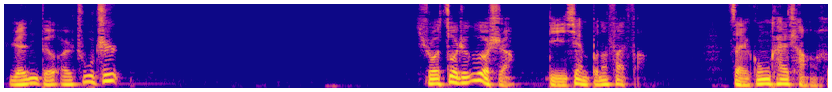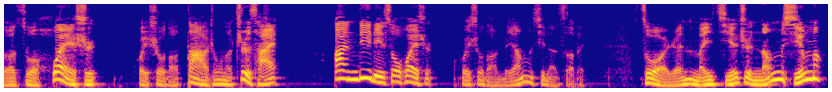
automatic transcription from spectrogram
人得而诛之。”说做这恶事啊，底线不能犯法，在公开场合做坏事会受到大众的制裁，暗地里做坏事会受到良心的责备。做人没节制能行吗？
